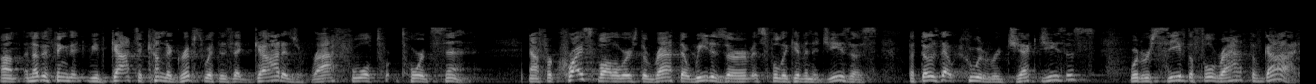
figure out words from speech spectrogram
Um, another thing that we've got to come to grips with is that God is wrathful t- towards sin. Now, for Christ followers, the wrath that we deserve is fully given to Jesus, but those that who would reject Jesus would receive the full wrath of God.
